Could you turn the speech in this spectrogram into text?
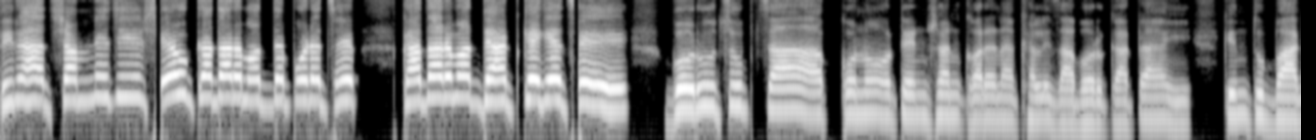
তিন হাত সামনে যে সেও কাদার মধ্যে পড়েছে, কাদার মধ্যে আটকে গেছে। গরু চুপচাপ, কোনো টেনশন করে না, খালি জাবর কাটাই। কিন্তু বাঘ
